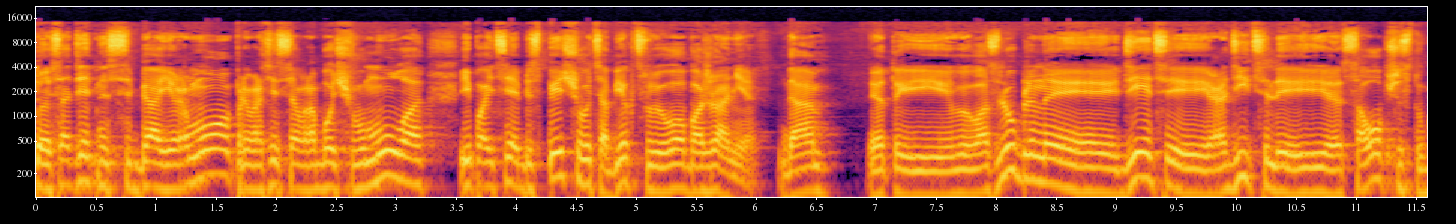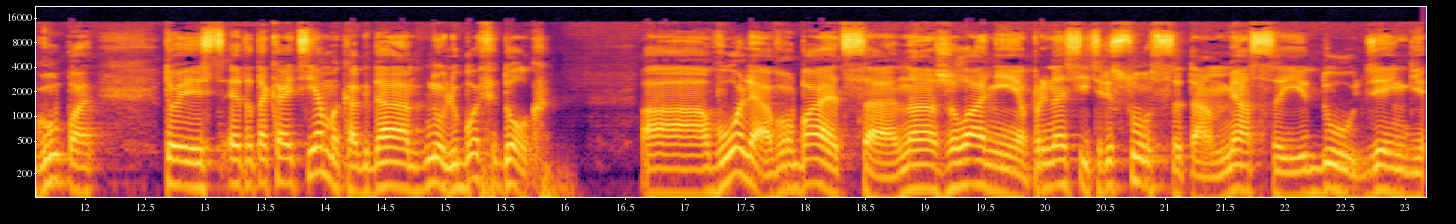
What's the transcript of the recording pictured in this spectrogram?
То есть одеть на себя ермо, превратить себя в рабочего мула и пойти обеспечивать объект своего обожания, да. Это и возлюбленные, дети, и родители, и сообщество, группа. То есть это такая тема, когда, ну, любовь и долг. А воля врубается на желание приносить ресурсы, там, мясо, еду, деньги,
